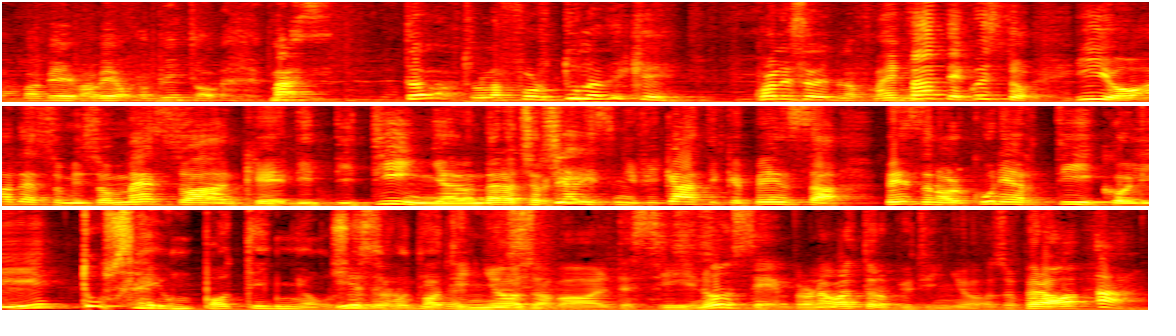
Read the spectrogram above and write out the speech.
Vabbè, vabbè, ho capito. Ma tra l'altro la fortuna di che? Quale sarebbe la Ma fortuna? infatti è questo, io adesso mi sono messo anche di, di tigna ad andare a cercare Sì. i significati che pensa- pensano alcuni articoli. Tu sei un po' tignoso, Io sono un po' dire. tignoso a volte, sì, non sempre, una volta ero più tignoso, però Ah,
